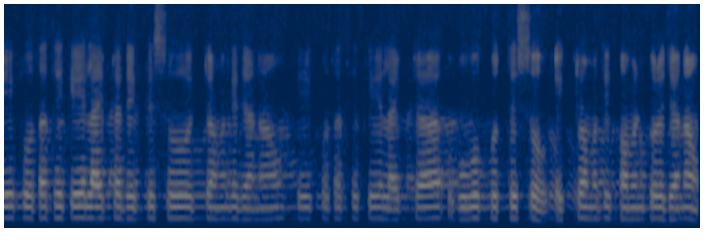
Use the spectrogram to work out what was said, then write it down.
কে কোথা থেকে লাইভটা দেখতেছো, একটু আমাকে জানাও। কে কোথা থেকে লাইভটা উপভোগ করতেছো, একটু আমাকে কমেন্ট করে জানাও।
